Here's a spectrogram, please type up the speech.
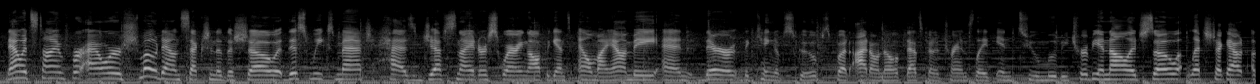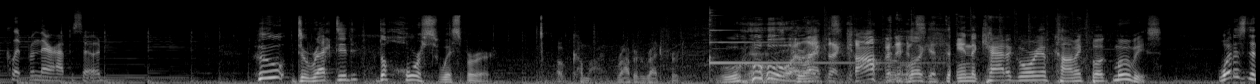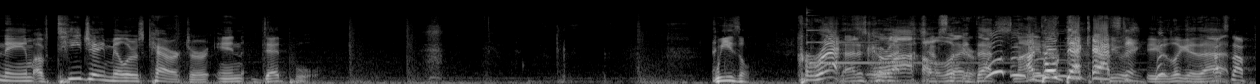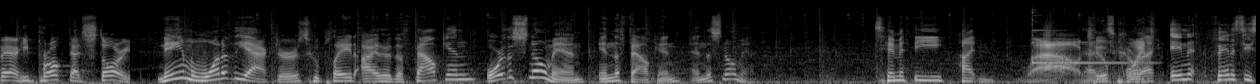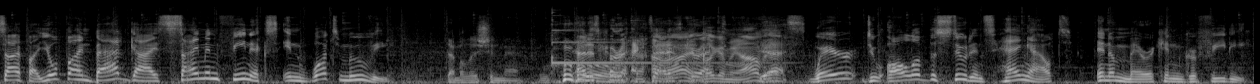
Now it's time for our Schmoedown section of the show. This week's match has Jeff Sneider squaring off against El Mayimbe, and they're the king of scoops, but I don't know if that's going to translate into movie trivia knowledge, so let's check out a clip from their episode. Who directed The Horse Whisperer? Oh, come on. Robert Redford. Ooh, I like the confidence. Look at that. In the category of comic book movies, what is the name of T.J. Miller's character in Deadpool? Weasel. Correct. That is correct. Wow, Jeff look Sneider. at that. I Sneider. broke that He was- casting. He was, look at that. That's not fair. He broke that story. Name one of the actors who played either the Falcon or the Snowman in The Falcon and the Snowman. Timothy Hutton. Wow, That two is points. correct. In fantasy sci-fi, you'll find bad guy Simon Phoenix in what movie? Demolition Man. That is correct. That is All right, correct. look at me, I'm it. Yes. Where do all of the students hang out in American Graffiti?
